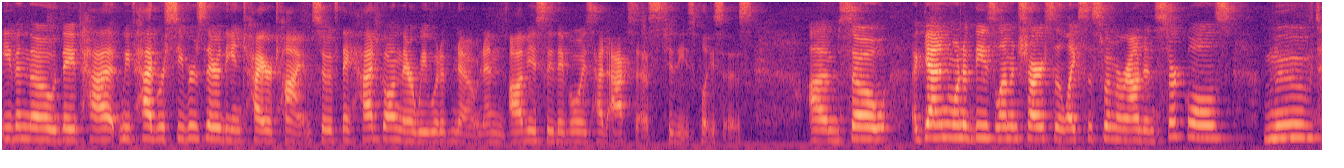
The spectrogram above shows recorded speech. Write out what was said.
even though they've had we've had receivers there the entire time. So if they had gone there, we would have known. And obviously, they've always had access to these places. Um, so again, one of these lemon sharks that likes to swim around in circles moved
